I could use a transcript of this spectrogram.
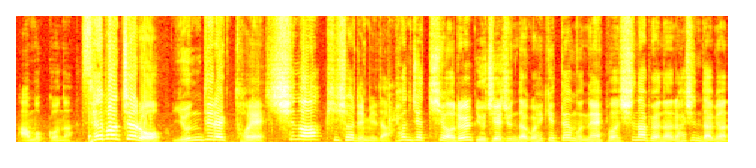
아무거나. 세 번째로 윤 디렉터의 신화 피셜입니다. 현재 티어를 유지해준다고 했기 때문에 한번 신화 변화를 하신다면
